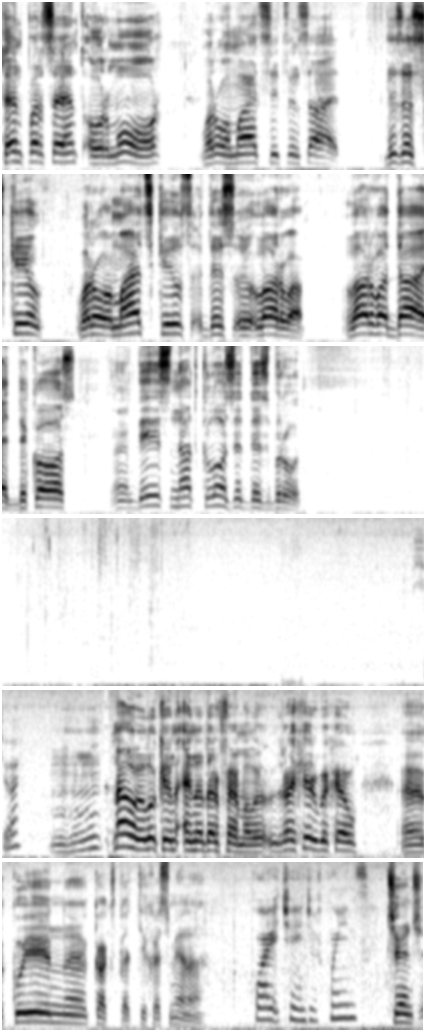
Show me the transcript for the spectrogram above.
10% or more varroa mites sit inside. This is skill. Varroa mites kills this uh, larva. Larva died because uh, this not closed this brood. Sure. Mm-hmm. Now we look in another family. Right here we have uh, queen, uh, как сказать, тихосмена. Quiet change of queens. Change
